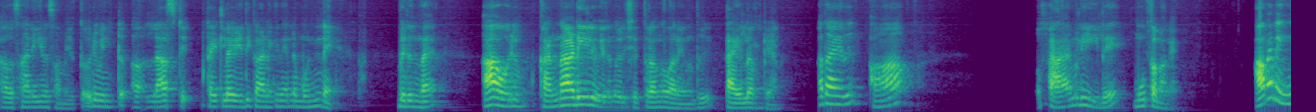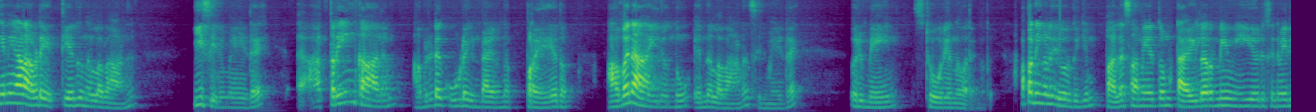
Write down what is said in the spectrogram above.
അവസാനിക്കുന്ന സമയത്ത് ഒരു മിനിറ്റ് ലാസ്റ്റ് ടൈറ്റിൽ എഴുതി കാണിക്കുന്നതിന് മുന്നേ വരുന്ന ആ ഒരു കണ്ണാടിയിൽ വരുന്ന ഒരു ചിത്രം എന്ന് പറയുന്നത് ടൈലറിന്റെയാണ്. അതായത് ആ ഫാമിലിയിലെ മൂത്ത മകൻ. അവൻ എങ്ങനെയാണ് അവിടെ എത്തിയത് എന്നുള്ളതാണ് ഈ സിനിമയുടെ അത്രയും കാലം അവരുടെ കൂടെ ഉണ്ടായിരുന്ന പ്രേതം അവനായിരുന്നു എന്നുള്ളതാണ് സിനിമയുടെ ഒരു മെയിൻ സ്റ്റോറി എന്ന് പറയുന്നത്. അപ്പം നിങ്ങൾ ചോദിക്കും പല സമയത്തും ടൈലറിനെയും ഈ ഒരു സിനിമയിൽ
